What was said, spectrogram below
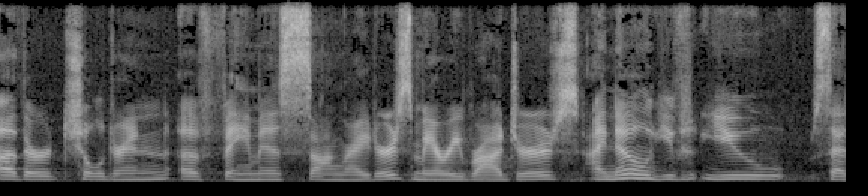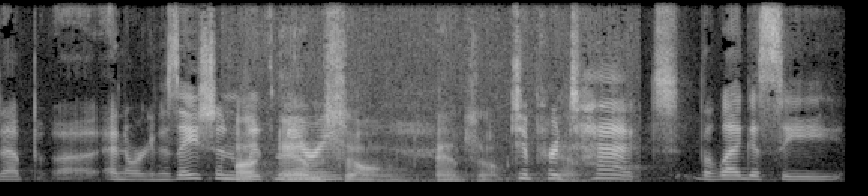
other children of famous songwriters, Mary Rodgers. I know you you set up uh, an organization Uh, with Mary Amsong, Amsong. to yeah. protect the legacy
